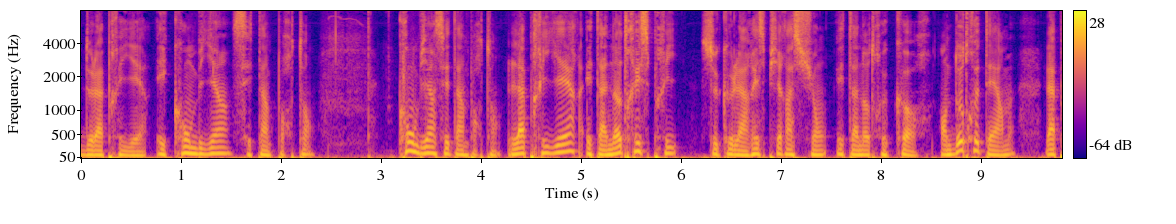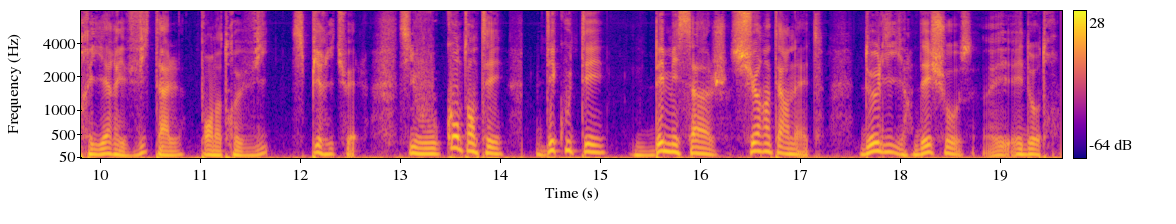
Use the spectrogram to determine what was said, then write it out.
de la prière et combien c'est important. Combien c'est important. La prière est à notre esprit ce que la respiration est à notre corps. En d'autres termes, la prière est vitale pour notre vie spirituelle. Si vous vous contentez d'écouter des messages sur Internet, de lire des choses et, d'autres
